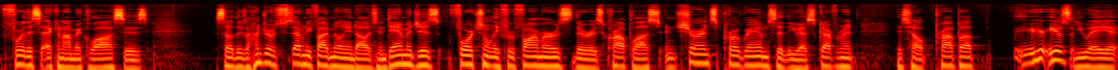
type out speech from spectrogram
for this economic loss is so there's $175 million in damages. Fortunately for farmers, there is crop loss insurance programs that the U.S. government has helped prop up. Here's UA uh,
